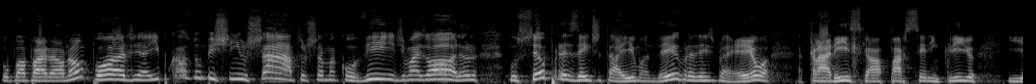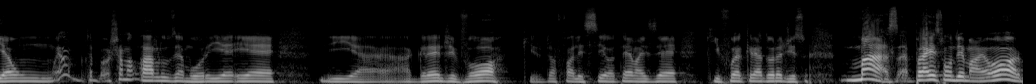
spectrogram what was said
o Papai Noel não pode aí por causa de um bichinho chato, chama Covid, mas olha, eu- o seu presente tá aí, mandei o presente pra eu, a Clarice, que é uma parceira incrível, e é um. É um chama lá Luz e Amor, e é. E, é, e a, a grande vó que já faleceu até, mas é que foi a criadora disso. Mas, para responder maior,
